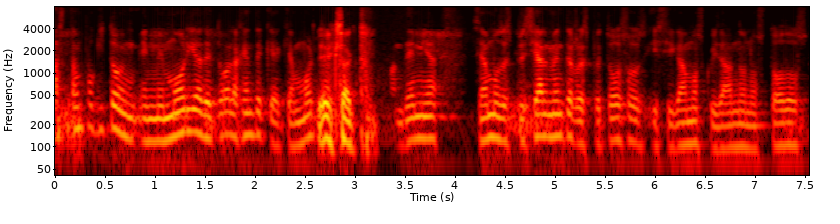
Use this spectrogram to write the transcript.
hasta un poquito en, memoria de toda la gente que, que ha muerto Exacto. en la pandemia, seamos especialmente respetuosos y sigamos cuidándonos todos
